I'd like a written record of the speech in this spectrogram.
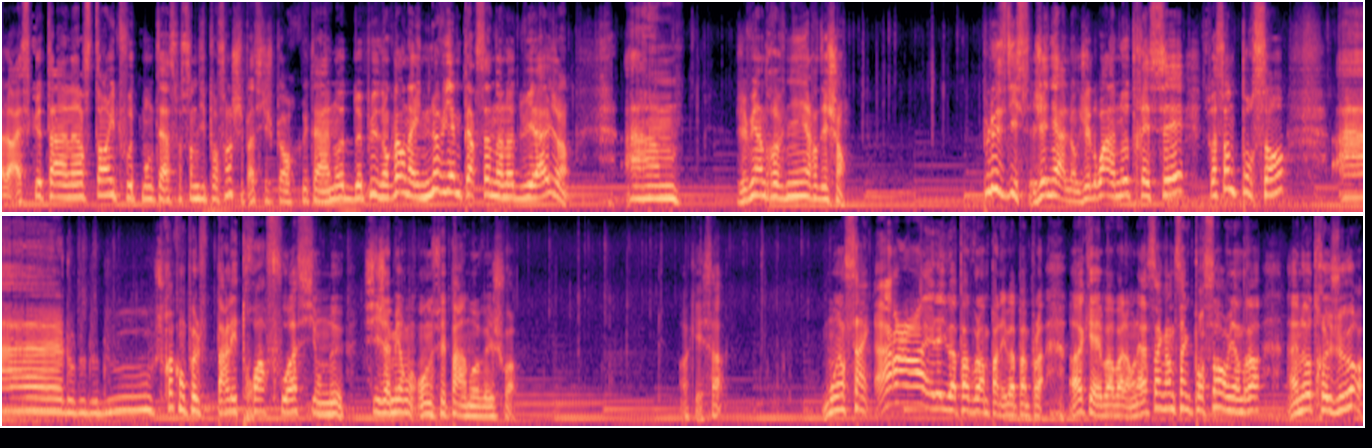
Alors, est-ce que tu as un instant Il faut te monter à 70%. Je sais pas si je peux recruter un autre de plus. Donc là, on a une neuvième personne dans notre village. Euh, je viens de revenir des champs. Plus 10, génial. Donc j'ai le droit à un autre essai. 60%. Euh, je crois qu'on peut le parler trois fois si, on ne, si jamais on ne fait pas un mauvais choix. Ok, ça. Moins 5. Ah, et là, il va pas vouloir me parler, il va pas me parler. Ok, bah voilà, on est à 55%, on reviendra un autre jour.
